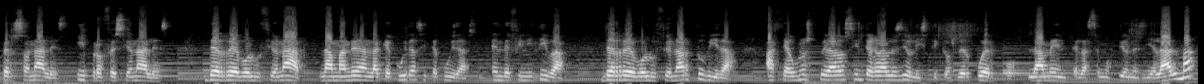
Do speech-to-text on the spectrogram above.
personales y profesionales de revolucionar la manera en la que cuidas y te cuidas, en definitiva, de revolucionar tu vida hacia unos cuidados integrales y holísticos del cuerpo, la mente, las emociones y el alma,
